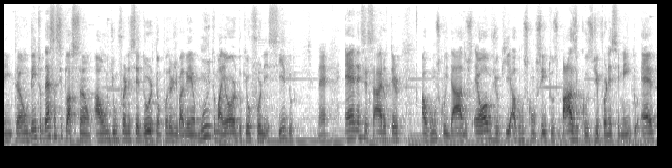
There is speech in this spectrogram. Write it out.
Então, dentro dessa situação, onde um fornecedor tem um poder de barganha muito maior do que o fornecido, né, é necessário ter alguns cuidados. É óbvio que alguns conceitos básicos de fornecimento é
